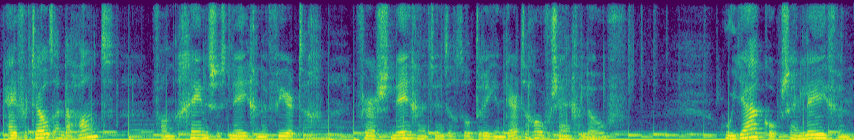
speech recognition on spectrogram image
Hij vertelt aan de hand van Genesis 49, vers 29 tot 33 over zijn geloof. Hoe Jacob zijn leven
